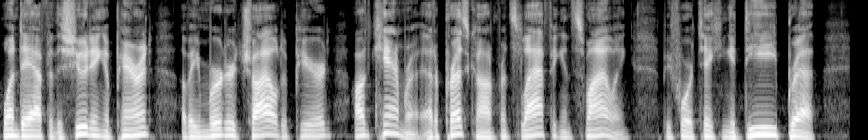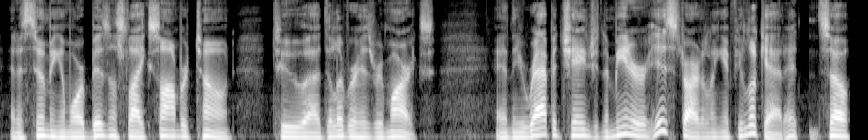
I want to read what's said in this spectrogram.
One day after the shooting, a parent of a murdered child appeared on camera at a press conference laughing and smiling before taking a deep breath and assuming a more businesslike, somber tone to uh, deliver his remarks. And the rapid change in demeanor is startling if you look at it. So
